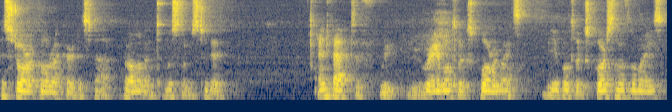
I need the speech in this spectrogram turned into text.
historical record. It's not relevant to Muslims today. In fact, if we were able to explore, we might be able to explore some of the ways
